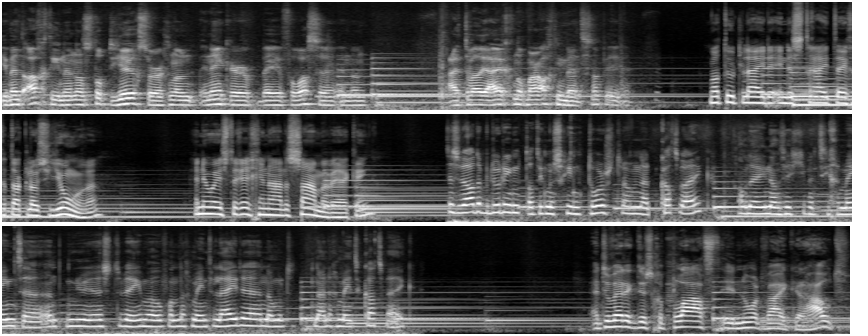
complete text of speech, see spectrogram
Je bent 18 en dan stopt de jeugdzorg en dan in één keer ben je volwassen. En dan, terwijl je eigenlijk nog maar 18 bent, snap je? Wat doet Leiden in de strijd tegen dakloze jongeren? En hoe is de regionale samenwerking? Het is wel de bedoeling dat ik misschien doorstroom naar Katwijk. Alleen dan zit je met die gemeente. En nu is het de WMO van de gemeente Leiden en dan moet het naar de gemeente Katwijk. En toen werd ik dus geplaatst in Noordwijkerhout.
